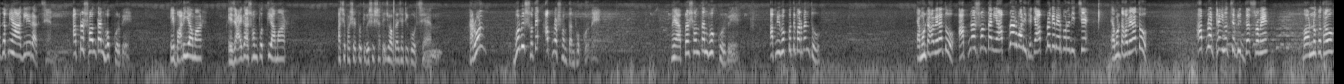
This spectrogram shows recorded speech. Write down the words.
আজ আপনি আগলে রাখছেন। আপনার সন্তান ভোগ করবে। এ বাড়ি আমার, এ জায়গা সম্পত্তি আমার। আশেপাশের প্রতিবেশীর সাথে ঝগড়াঝাটি করছেন। কারণ ভবিষ্যতে আপনার সন্তান ভোগ করবে। ভাই আপনার সন্তান ভোগ করবে। আপনি ভোগ করতে পারবেন তো? এমনটা হবে না তো? আপনার সন্তানই আপনার বাড়ি থেকে আপনাকে বের করে দিচ্ছে। এমনটা হবে না তো? আপনার ঠাই হচ্ছে বৃদ্ধাশ্রমে বা অন্য কোথাও।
